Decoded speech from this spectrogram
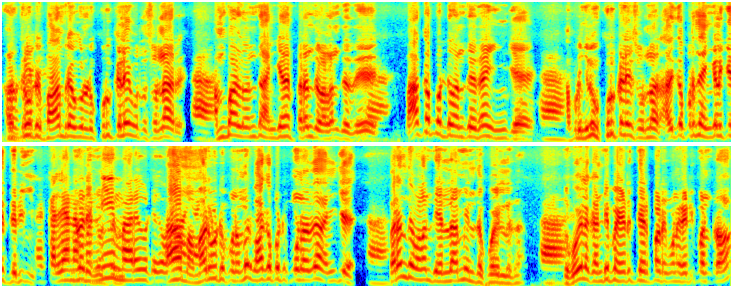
அவர் பாம்பே கோயிலோட குறுக்களே ஒருத்தர் சொன்னாரு. அம்பாள் வந்து அங்கேதான் பிறந்து வளர்ந்தது. வாக்கப்பட்டு வந்ததுதான் இங்க. அப்படின்னு சொல்லி குறுக்களே சொன்னார். அதுக்கப்புறம் தான் எங்களுக்கே தெரியும். ஆமா மறுபடியும் போன மாதிரி வாக்கப்பட்டு போனது அங்கே. பிறந்து வளர்ந்து எல்லாமே இந்த கோயில்ல தான். இந்த கோயிலை கண்டிப்பா எடுத்து ஏற்பாடு பண்ண ரெடி பண்றோம்.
